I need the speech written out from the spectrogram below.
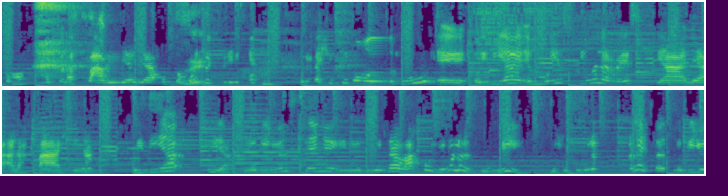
somos personas sabias, ya, pues, con mucha experiencia, pero la gente como tú, eh, hoy día es muy activo a las redes sociales, a las páginas. Hoy día, mira, lo que yo enseño y lo que yo trabajo, yo no lo descubrí. Yo soy súper honesta. Lo que yo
